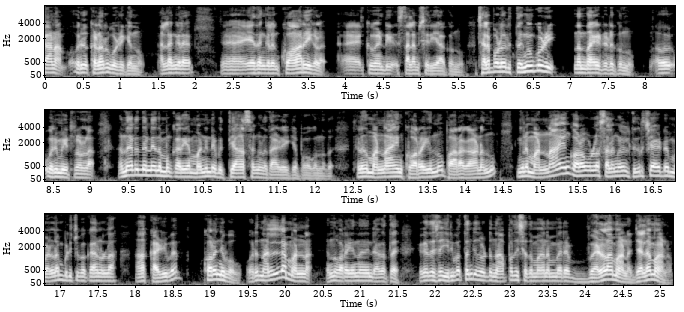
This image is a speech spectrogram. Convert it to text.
കാണാം. ഒരു കിണർ കുഴിക്കുന്നു. അല്ലെങ്കിൽ ഏതെങ്കിലും ക്വാറികൾക്ക് വേണ്ടി സ്ഥലം ശരിയാക്കുന്നു. ചിലപ്പോൾ ഒരു തെങ്ങുകുഴി നന്നായിട്ട് എടുക്കുന്നു. ഒരു മീറ്ററുള്ള. അന്നേരം തന്നെ നമുക്കറിയാം മണ്ണിന്റെ വ്യത്യാസങ്ങൾ താഴേക്ക് പോകുന്നത്. ചിലത് മണ്ണായം കുറയുന്നു പാറ കാണുന്നു. ഇങ്ങനെ മണ്ണായം കുറവുള്ള സ്ഥലങ്ങളിൽ തീർച്ചയായിട്ടും വെള്ളം പിടിച്ചു വെക്കാനുള്ള ആ കഴിവ് കുറഞ്ഞു പോകും. ഒരു നല്ല മണ്ണ് എന്ന് പറയുന്നതിന്റെ അകത്ത് ഏകദേശം ഇരുപത്തഞ്ച് തൊട്ട് നാൽപ്പത് ശതമാനം വരെ വെള്ളമാണ് ജലമാണ്.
